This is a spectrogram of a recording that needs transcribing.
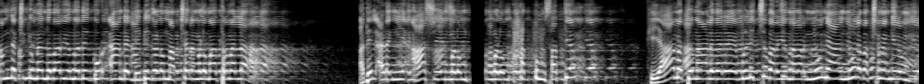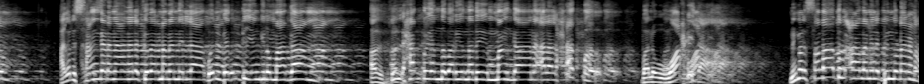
സംരക്ഷിക്കുമെന്ന് പറയുന്നത് ഖുർആന്റെ ലിപികളും അക്ഷരങ്ങളും മാത്രമല്ല. അതിൽ അടങ്ങിയ ആശയങ്ങളും ങ്ങളും ഹക്കും സത്യം ഖിയാമത്ത് നാൾ വരെ വിളിച്ചു പറയുന്നവർ ന്യൂനാൽ ന്യൂനപക്ഷമെങ്കിലും അതൊരു സംഘടനാ നിലയ്ക്ക് വരണമെന്നില്ല. ഒരു വ്യക്തിയെങ്കിലും ആകാം. എന്ന് പറയുന്നത് നിങ്ങൾ സവാദുൽ ആദമിനെ പിന്തുടരണം.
